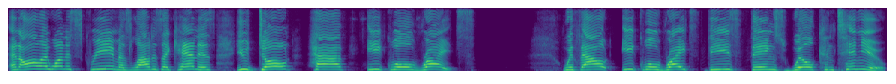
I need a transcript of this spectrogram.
And all I want to scream as loud as I can is you don't have equal rights. Without equal rights, these things will continue.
